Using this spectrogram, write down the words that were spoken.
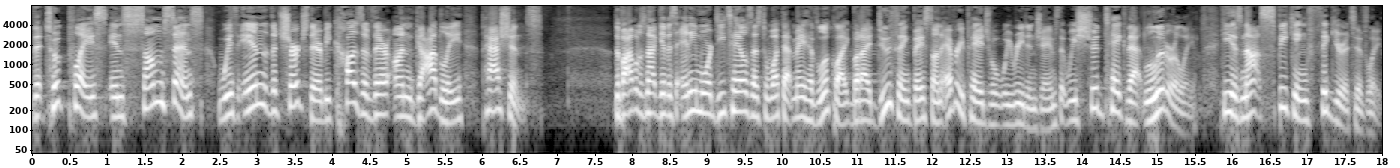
that took place in some sense within the church there because of their ungodly passions. The Bible does not give us any more details as to what that may have looked like, but I do think, based on every page what we read in James, that we should take that literally. He is not speaking figuratively.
